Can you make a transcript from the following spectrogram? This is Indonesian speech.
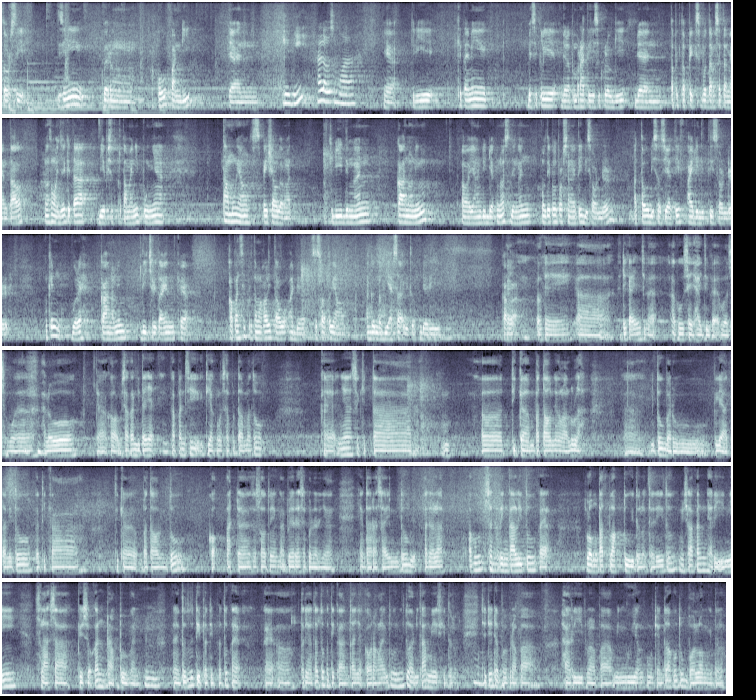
distorsi. Di sini bareng aku Fandi dan Gaby, halo semua. ya jadi kita ini basically adalah pemerhati psikologi dan topik-topik seputar kesehatan mental. Langsung aja kita di episode pertama ini punya tamu yang spesial banget. Jadi dengan Kak Anonim eh, yang didiagnos dengan multiple personality disorder atau dissociative identity disorder. Mungkin boleh Kak Anonim diceritain kayak kapan sih pertama kali tahu ada sesuatu yang agak nggak biasa gitu dari kakak. Oke, eh, jadi kayaknya juga aku say hi juga buat semua. Halo. Ya kalau misalkan ditanya kapan sih diagnosa pertama tuh kayaknya sekitar eh, tiga empat tahun yang lalu lah. Nah, itu baru kelihatan itu ketika tiga empat tahun itu kok ada sesuatu yang nggak beres sebenarnya. Yang tak rasain itu adalah aku sering kali tuh kayak lompat waktu gitu loh. Jadi itu misalkan hari ini Selasa, besok kan Rabu kan. Hmm. Nah itu tuh tiba-tiba tuh kayak kayak eh, ternyata tuh ketika tanya ke orang lain tuh ini tuh hari Kamis gitu loh. Jadi ada beberapa hari, beberapa minggu yang kemudian tuh aku tuh bolong gitu loh.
